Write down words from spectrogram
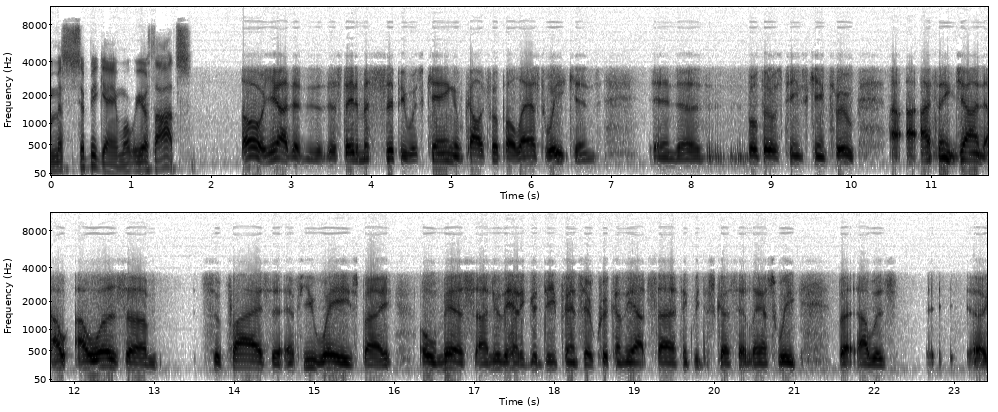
Mississippi game. What were your thoughts? Oh yeah, the, the state of Mississippi was king of college football last week, and and uh, both of those teams came through. I, I think, John, I, I was um, surprised a, a few ways by Ole Miss. I knew they had a good defense. They were quick on the outside. I think we discussed that last week. But I was uh,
